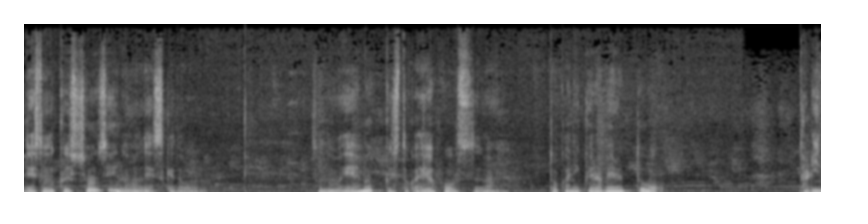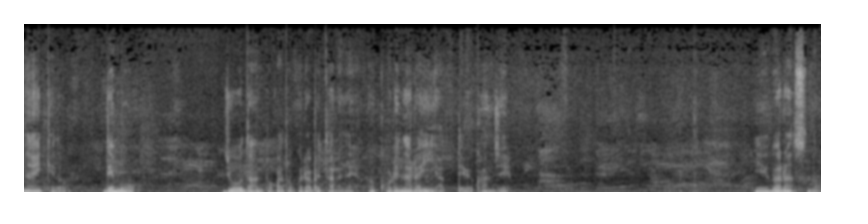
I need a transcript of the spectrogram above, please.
でそのクッション性能ですけどそのエアマックスとかエアフォース1とかに比べると足りないけどでもジョーダンとかと比べたらねこれならいいやっていう感じ。ニューバランスの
